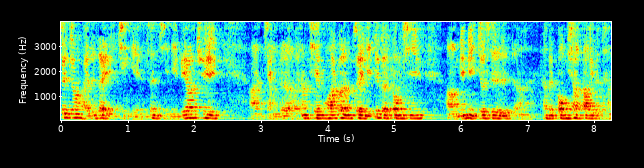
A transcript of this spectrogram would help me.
最终还是在于谨言慎行，你不要去啊讲的好像天花乱坠，你这个东西啊明明就是呃它的功效到一个程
